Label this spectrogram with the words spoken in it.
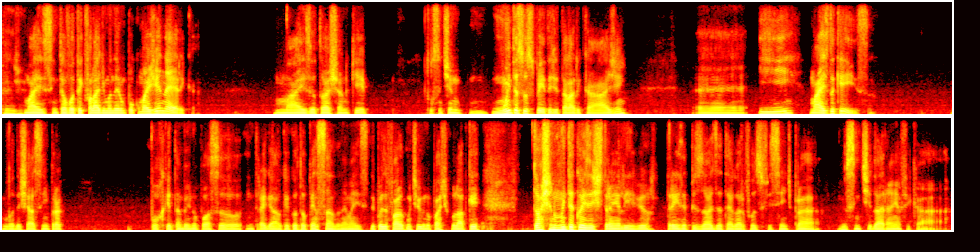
Entendi. Mas então eu vou ter que falar de maneira um pouco mais genérica. Mas eu tô achando que tô sentindo muita suspeita de talaricagem. é, e mais do que isso. Vou deixar assim para porque também não posso entregar o que, é que eu tô pensando, né? Mas depois eu falo contigo no particular, porque tô achando muita coisa estranha ali, viu? Três episódios até agora foi o suficiente para meu sentido aranha ficar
